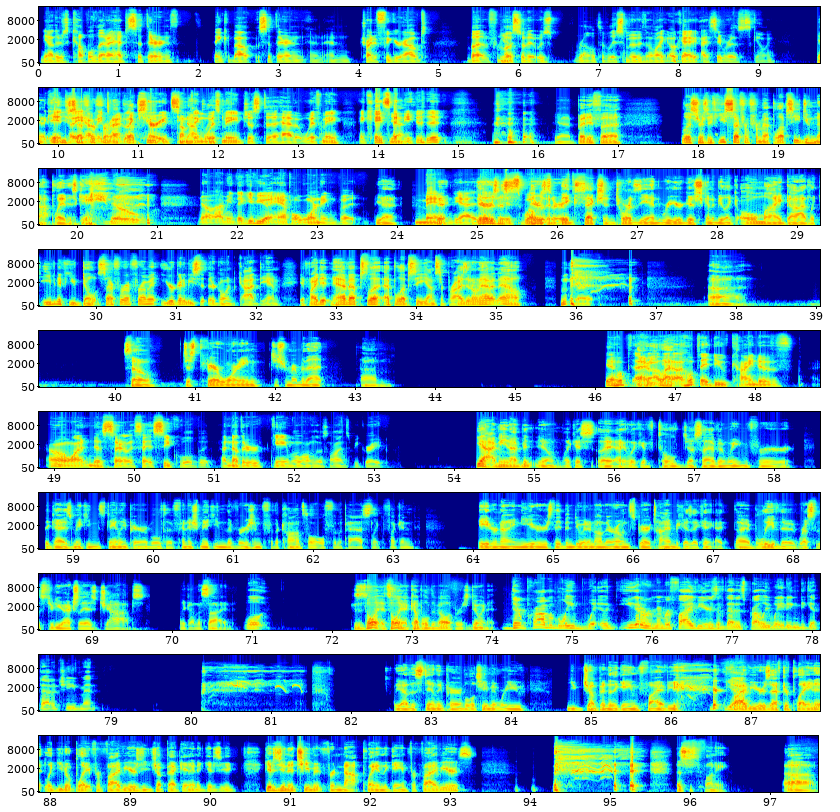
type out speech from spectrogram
yeah there's a couple that i had to sit there and think about sit there and and, and try to figure out but for Yeah. most of it was relatively smooth i'm like okay i see where this is going yeah, i if can't tell you how suffer many from times i carried something with me just to have it with me in case Yeah. i needed it Yeah, but if uh listeners, if you suffer from epilepsy, do not play this game. no no i mean they give you an ample warning but yeah. Man, yeah, there's it- a well there's deserved. a big section towards the end where you're just going to be like, oh my god! Like even if you don't suffer from it, you're going to be sitting there going, God damn! If I didn't have epilepsy, I'm surprised I don't have it now. Right. Uh, so just fair warning. Just remember that. Um, Yeah, I hope I, I mean, I, I hope they do kind of. I don't want to necessarily say a sequel, but another game along those lines would be great. yeah, I mean, I've been, you know, like I- I- like I've told Josiah, I've been waiting for the guys making Stanley Parable to finish making the version for the console for the past like fucking eight or nine years. They've been doing it on their own spare time because I can, I, I believe the rest of the studio actually has jobs like on the side Well, because it's only it's only a couple of developers doing it. they're probably you got to remember 5 years of that is probably waiting to get that achievement. Yeah, the Stanley Parable achievement where you you jump into the game five years Yeah. five years after playing it. Like you don't play it for five years, you jump back in and it gives you gives you an achievement for not playing the game for five years. That's just funny. Uh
